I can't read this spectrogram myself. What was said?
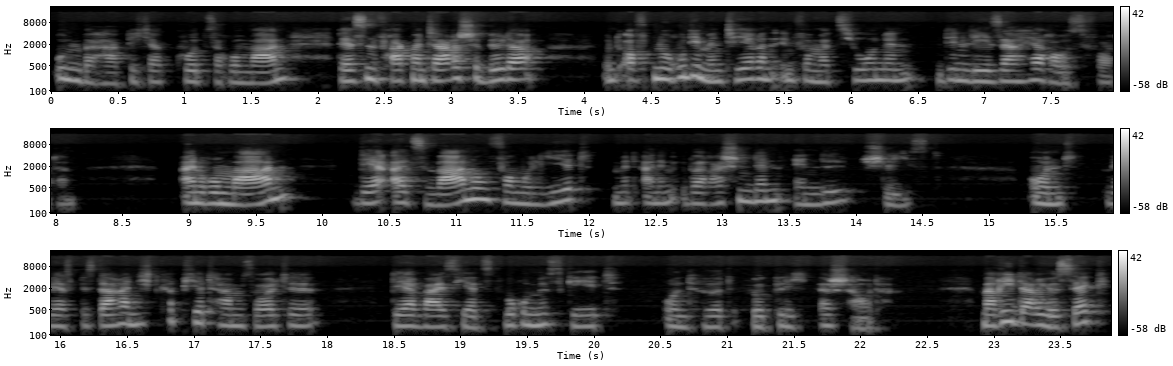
unbehaglicher kurzer Roman, dessen fragmentarische Bilder und oft nur rudimentären Informationen den Leser herausfordern. Ein Roman, der als Warnung formuliert mit einem überraschenden Ende schließt. Und wer es bis dahin nicht kapiert haben sollte, der weiß jetzt, worum es geht und wird wirklich erschaudern. Marie Darrieussecq,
